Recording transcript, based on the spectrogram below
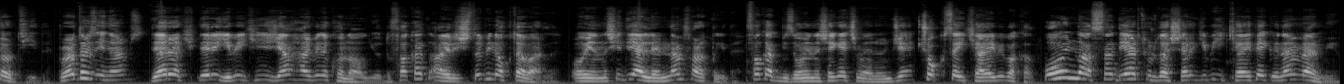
30 idi. Brothers in Arms diğer rakipleri gibi 2. Cihan Harbi'ni konu alıyordu. Fakat ayrıştığı bir nokta vardı. Oynanışı diğerlerinden farklıydı. Fakat biz oynanışa geçmeden önce çok kısa hikayeye bir bakalım. Bu oyunda aslında diğer turdaşları gibi hikaye pek önem vermiyor.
